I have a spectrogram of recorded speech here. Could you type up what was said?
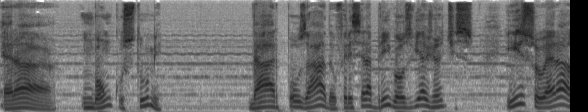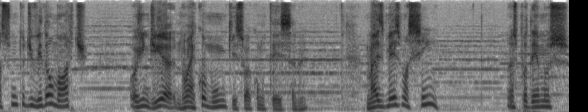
era um bom costume dar pousada, oferecer abrigo aos viajantes isso era assunto de vida ou morte. Hoje em dia não é comum que isso aconteça, né? Mas mesmo assim, nós podemos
